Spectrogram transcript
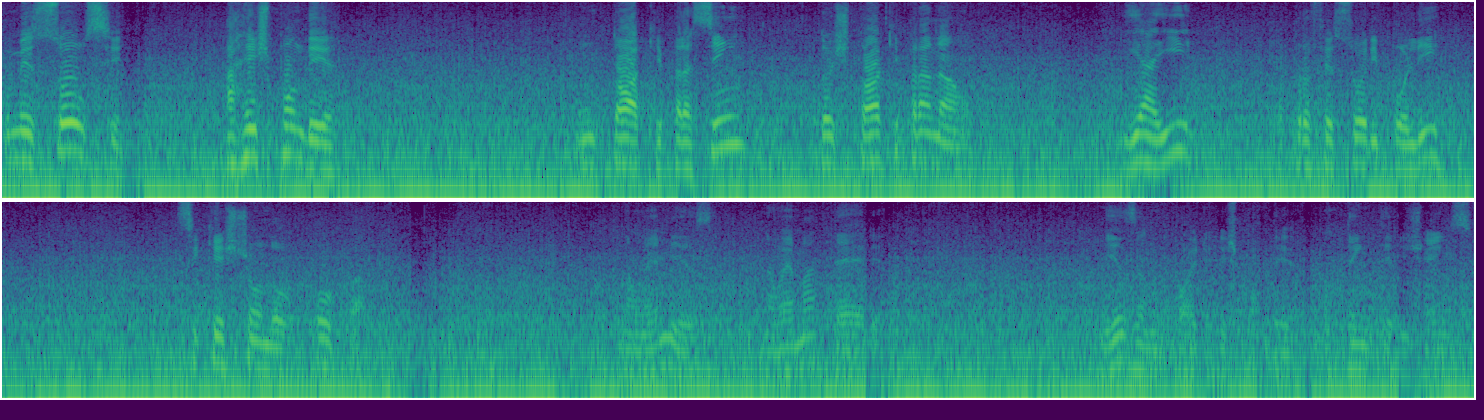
começou-se a responder. Um toque para sim, dois toques para não. E aí professor Hippoly se questionou: opa, não é mesa, não é matéria. Mesa não pode responder, não tem inteligência,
